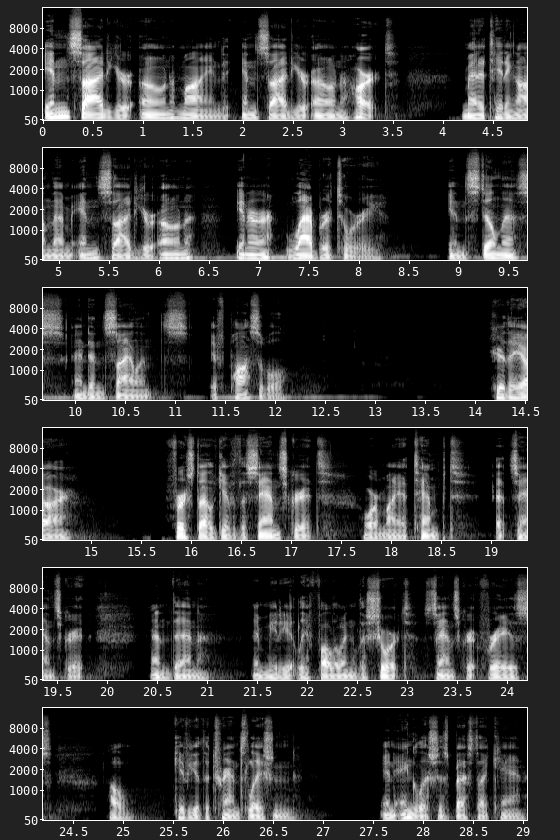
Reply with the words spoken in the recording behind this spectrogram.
inside your own mind, inside your own heart, meditating on them inside your own inner laboratory, in stillness and in silence, if possible. Here they are. First, I'll give the Sanskrit, or my attempt at Sanskrit, and then, immediately following the short Sanskrit phrase, I'll give you the translation in English as best I can.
